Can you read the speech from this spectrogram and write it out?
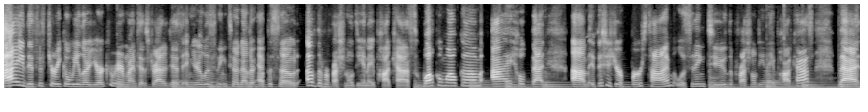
Hi, this is Tarika Wheeler, your career mindset strategist, and you're listening to another episode of the Professional DNA podcast. Welcome, welcome. I hope that um, if this is your first time listening to the Professional DNA podcast, that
